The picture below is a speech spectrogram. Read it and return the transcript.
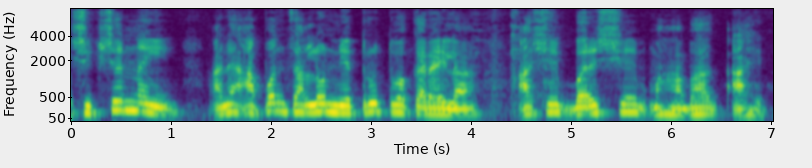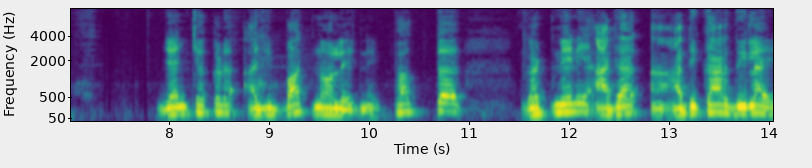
शिक्षण नाही आणि आपण चाललो नेतृत्व करायला असे बरेचसे महाभाग आहेत ज्यांच्याकडं अजिबात नॉलेज नाही. फक्त घटनेने आधा अधिकार दिलाय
